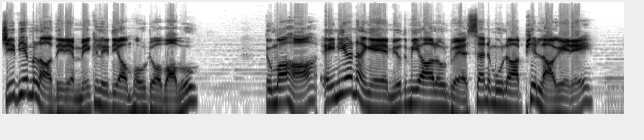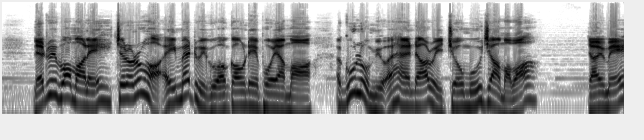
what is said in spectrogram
ကြီးပြင်းမလာသေးတဲ့မိန်းကလေးတစ်ယောက်မဟုတ်တော့ပါဘူး။သူမဟာအိန္ဒိယနိုင်ငံရဲ့မျိုးသမီးအလုံးတွေစံနမူနာဖြစ်လာခဲ့တယ်။လက်တွေပေါ်မှာလည်းကျွန်တော်တို့ဟာအိမ်မက်တွေကိုအကောင့်ထဲပေါ်ရမှာအခုလိုမျိုးအဟံတားတွေကြုံမှုကြမှာပါ။ ဒါပေမဲ့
